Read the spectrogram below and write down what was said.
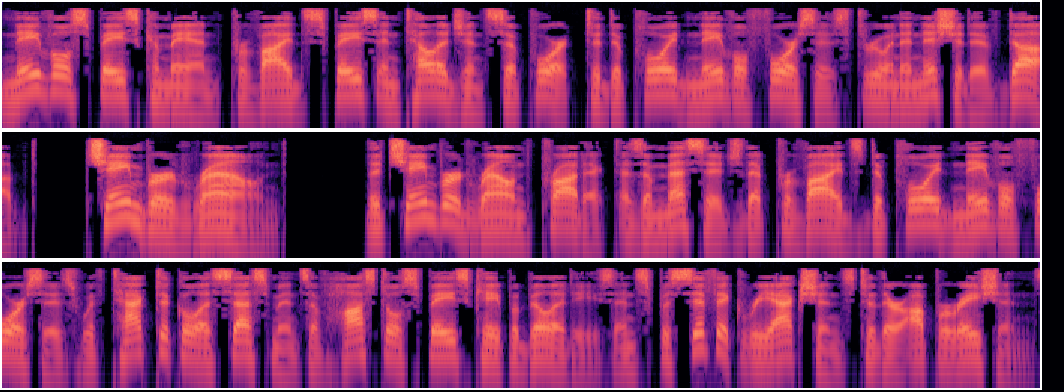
Naval Space Command provides space intelligence support to deployed naval forces through an initiative dubbed Chambered Round. The Chambered Round product is a message that provides deployed naval forces with tactical assessments of hostile space capabilities and specific reactions to their operations.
